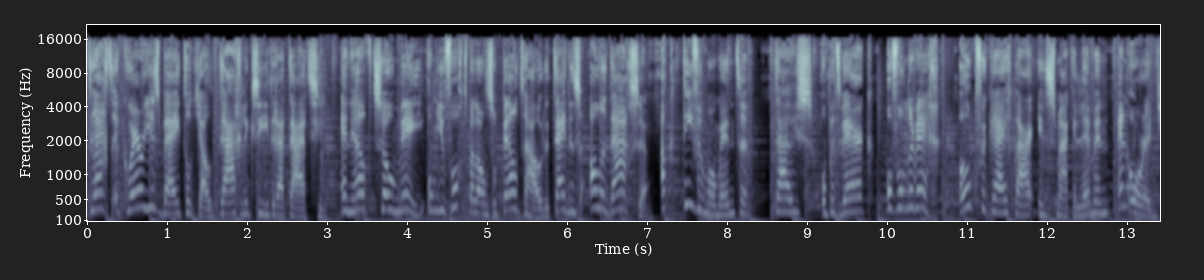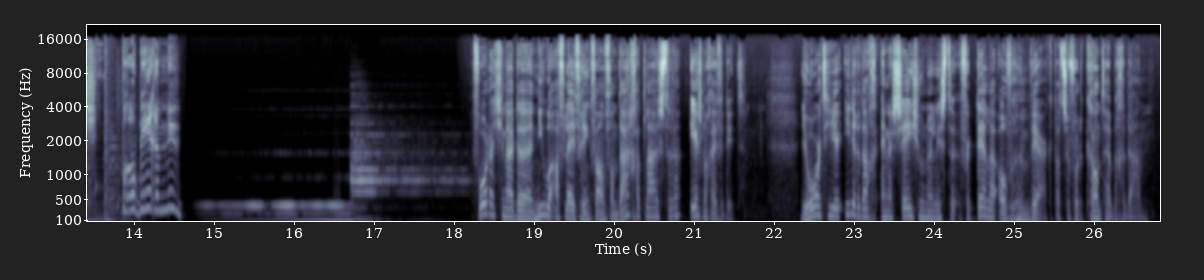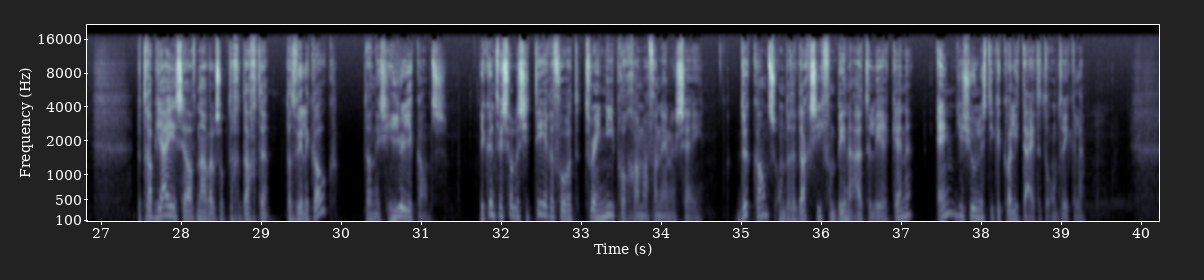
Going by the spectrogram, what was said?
draagt Aquarius bij tot jouw dagelijkse hydratatie en helpt zo mee om je vochtbalans op peil te houden tijdens alledaagse actieve momenten. Thuis, op het werk of onderweg. Ook verkrijgbaar in smaken lemon en orange. Probeer hem nu. Voordat je naar de nieuwe aflevering van vandaag gaat luisteren, eerst nog even dit. Je hoort hier iedere dag NRC-journalisten vertellen over hun werk dat ze voor de krant hebben gedaan. Betrap jij jezelf nou wel eens op de gedachte, dat wil ik ook? Dan is hier je kans. Je kunt weer solliciteren voor het trainee-programma van NRC. De kans om de redactie van binnenuit te leren kennen en je journalistieke kwaliteiten te ontwikkelen.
